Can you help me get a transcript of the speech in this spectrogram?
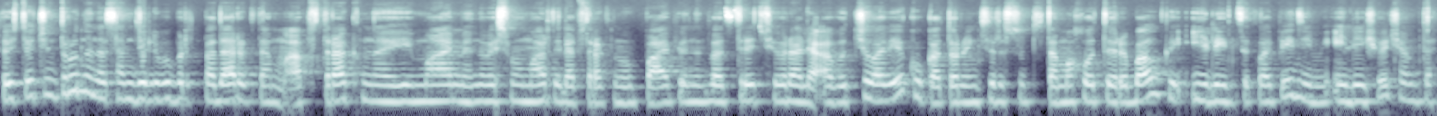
То есть очень трудно на самом деле выбрать подарок там абстрактной маме на 8 марта или абстрактному папе на 23 февраля, а вот человеку, который интересуется там охотой и рыбалкой или энциклопедиями или еще чем-то,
